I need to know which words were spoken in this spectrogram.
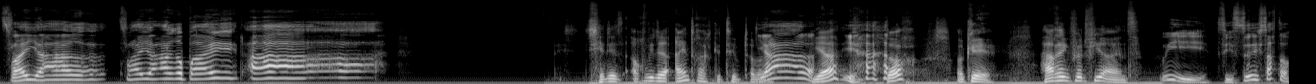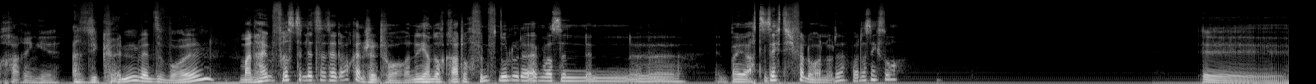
Zwei Jahre, zwei Jahre bei. Ah! Ich hätte jetzt auch wieder Eintracht getippt, aber. Ja! Ja? Ja! Doch? Okay. Haring führt 4-1. Ui, siehst du, ich sag doch Haring hier. Also, sie können, wenn sie wollen. Mannheim frisst in letzter Zeit auch ganz schön Tore. Ne? Die haben doch gerade doch 5-0 oder irgendwas in, in, äh, bei 1860 verloren, oder? War das nicht so? Äh.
